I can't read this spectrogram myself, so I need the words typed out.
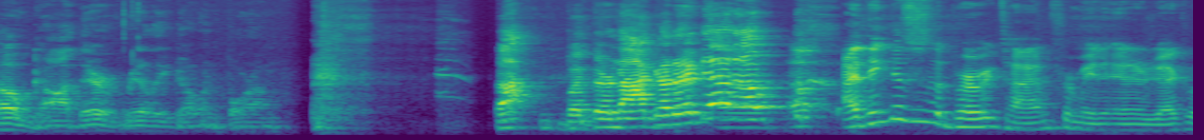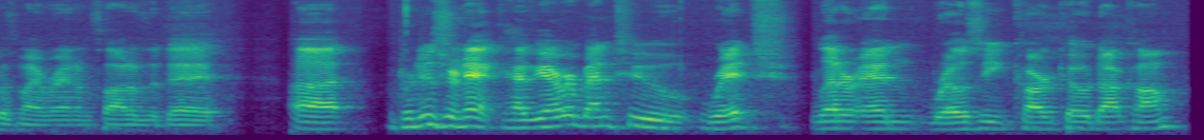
oh God, they're really going for him. ah, but they're not gonna get him. Uh, I think this is the perfect time for me to interject with my random thought of the day. Uh, Producer Nick, have you ever been to Rich letter N RosieCardCode.com?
